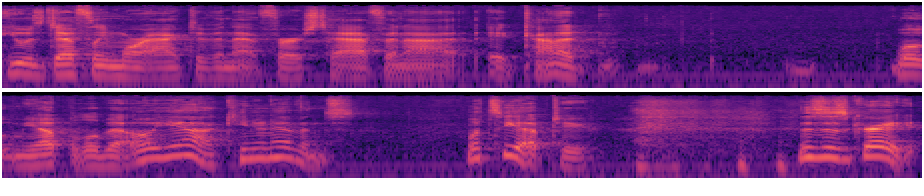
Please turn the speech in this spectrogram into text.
he was definitely more active in that first half, and I it kind of woke me up a little bit. Oh yeah, Keenan Evans, what's he up to? this is great.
